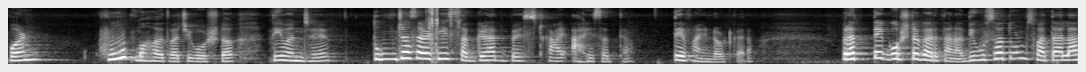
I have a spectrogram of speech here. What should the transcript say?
पण खूप महत्त्वाची गोष्ट ती म्हणजे तुमच्यासाठी सगळ्यात बेस्ट काय आहे सध्या? ते फाइंड आउट करा. प्रत्येक गोष्ट करताना दिवसातून स्वतःला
